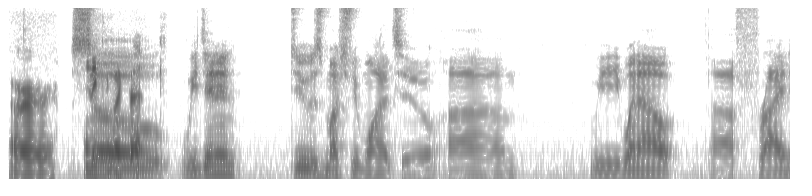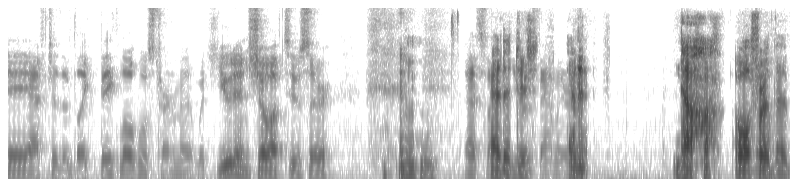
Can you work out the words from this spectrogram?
or Anything like that? So we didn't do as much as we wanted to. Um, we went out uh, Friday after the like big locals tournament, which you didn't show up to, sir. Mhm. That's I had fine. to do- family, right? no? Oh, well, for the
